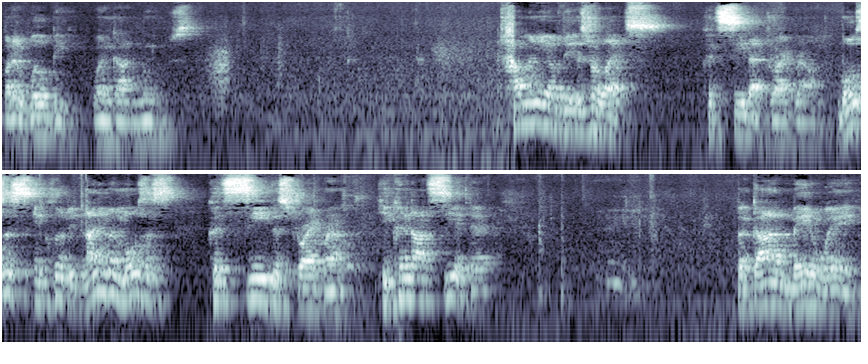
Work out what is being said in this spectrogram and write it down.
but it will be when God moves. How many of the Israelites could see that dry ground? Moses included. Not even Moses could see this dry ground. He could not see it there. But God made a way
